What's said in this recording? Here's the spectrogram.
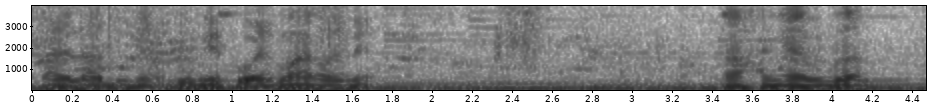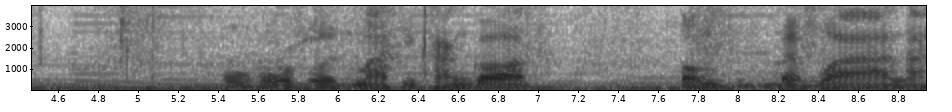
ใช่แล้วดูเนี่ยรูปนี้สวยมากเลยเนี่ยนะยังไงเพื่อนๆโอ้โห สวยมากี่ครั้งก็ต้องแบบว่านะ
